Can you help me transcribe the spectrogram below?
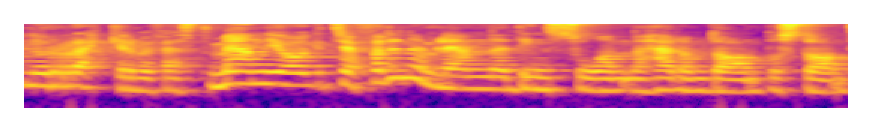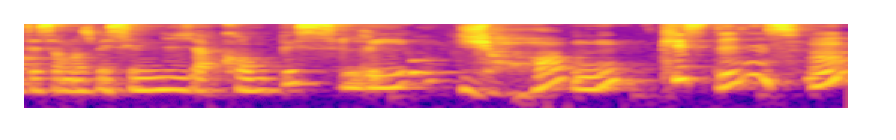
nu räcker det med fest. Men jag träffade nämligen din son häromdagen på stan tillsammans med sin nya kompis Leo. Ja, Kristins son. Mm.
